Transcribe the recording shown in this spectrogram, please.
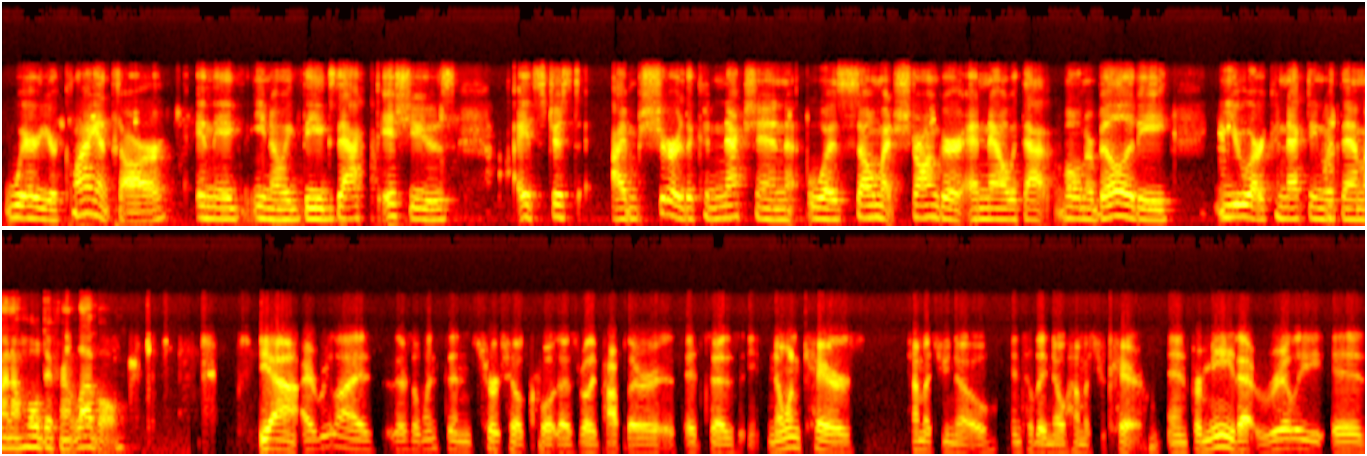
where your clients are in the you know the exact issues it's just I'm sure the connection was so much stronger. And now with that vulnerability, you are connecting with them on a whole different level. Yeah, I realized there's a Winston Churchill quote that's really popular. It, it says, No one cares how much you know until they know how much you care. And for me, that really is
